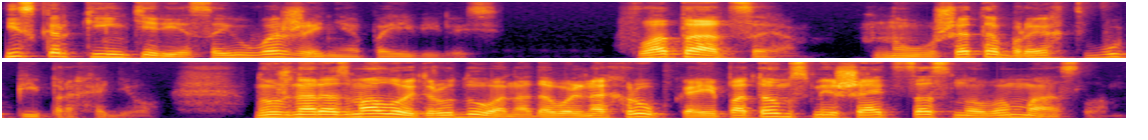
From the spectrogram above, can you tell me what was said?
искорки интереса и уважения появились. «Флотация!» Ну уж это Брехт в УПИ проходил. Нужно размолоть руду, она довольно хрупкая, и потом смешать с сосновым маслом.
